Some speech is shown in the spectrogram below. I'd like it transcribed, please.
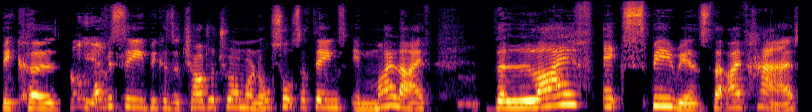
Because Oh, yeah. obviously, because of childhood trauma and all sorts of things in my life, the life experience that I've had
